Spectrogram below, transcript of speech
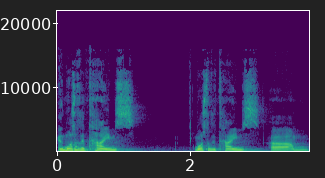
And most of the times, most of the times, um,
